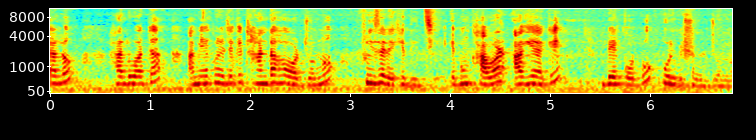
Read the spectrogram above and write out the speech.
গেল হালুয়াটা। আমি এখন এটাকে ঠান্ডা হওয়ার জন্য ফ্রিজে রেখে দিচ্ছি এবং খাওয়ার আগে আগে বের করব পরিবেশনের জন্য।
